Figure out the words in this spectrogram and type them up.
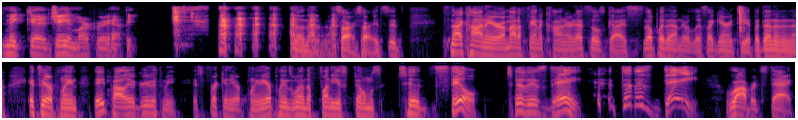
make uh, Jay and Mark very happy. no, no, no, no. Sorry, sorry. It's it's it's not Con Air. I'm not a fan of Con Air. That's those guys. They'll put it on their list. I guarantee it. But no, no, no, no. It's Airplane. They'd probably agree with me. It's freaking Airplane. Airplane's one of the funniest films to still to this day. to this day. Robert Stack,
